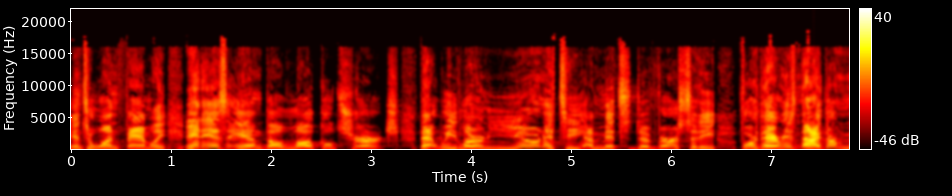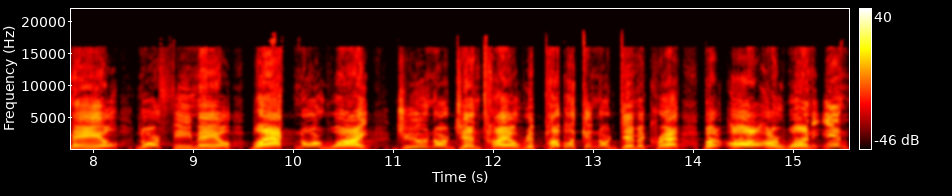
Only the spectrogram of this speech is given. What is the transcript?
into one family. It is in the local church that we learn unity amidst diversity, for there is neither male nor female, black nor white, Jew nor Gentile, Republican nor Democrat, but all are one in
